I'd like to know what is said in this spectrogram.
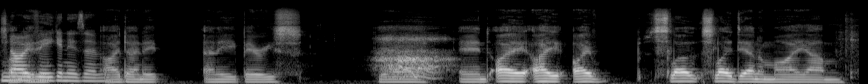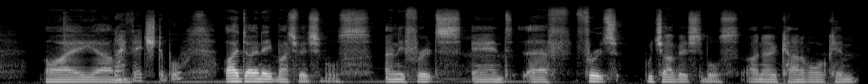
So no eating- veganism. I don't eat any berries. Yeah, and I I I slow slowed down on my um my um no vegetables. I don't eat much vegetables, only fruits and uh, f- fruits which are vegetables. I know carnivore can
